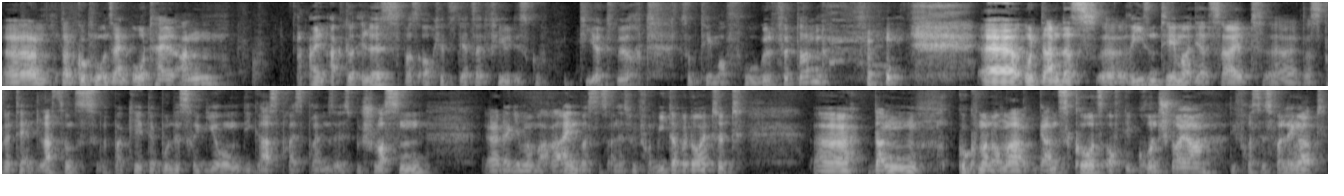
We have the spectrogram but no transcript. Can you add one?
Ähm, dann gucken wir uns ein Urteil an, ein aktuelles, was auch jetzt derzeit viel diskutiert wird zum Thema Vogelfüttern. Äh, und dann das äh, Riesenthema derzeit, äh, das dritte Entlastungspaket der Bundesregierung. Die Gaspreisbremse ist beschlossen. Äh, da gehen wir mal rein, was das alles für Vermieter bedeutet. Dann gucken wir noch mal ganz kurz auf die Grundsteuer. Die Frist ist verlängert.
